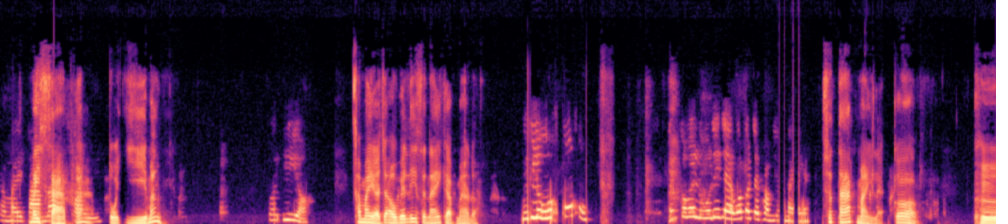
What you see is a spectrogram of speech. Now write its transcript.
ทำไมตาไม่มสาล่าบใครมั้งตัวอีมั้งตัวอีเหรอทำไมเหรอจะเอาเวลลี่สไนท์กลับมาเหรอ ไม่รู้ฉันก็ไม่รู้ได้ไงว่ามันจะทำยังไงสตาร์ทใหม่แหละ ก็คือ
